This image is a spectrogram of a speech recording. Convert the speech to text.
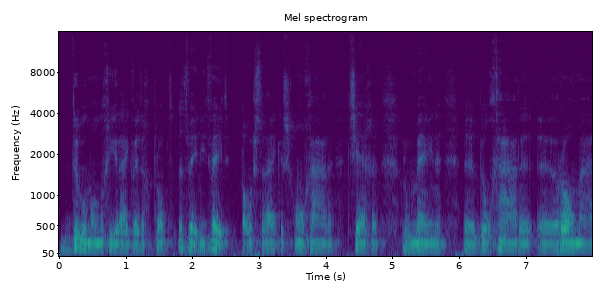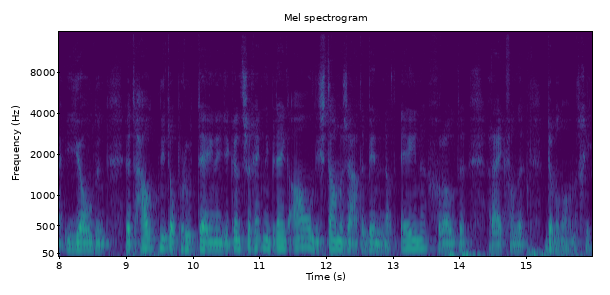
dubbelmonarchierijk werden gepropt, dat we niet weten. Oostenrijkers, Hongaren, Tsjechen, Roemenen, uh, Bulgaren, uh, Roma, Joden. Het houdt niet op routenen. Je kunt zo gek niet bedenken, al die stammen zaten binnen dat ene grote rijk van de dubbelmonarchie.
